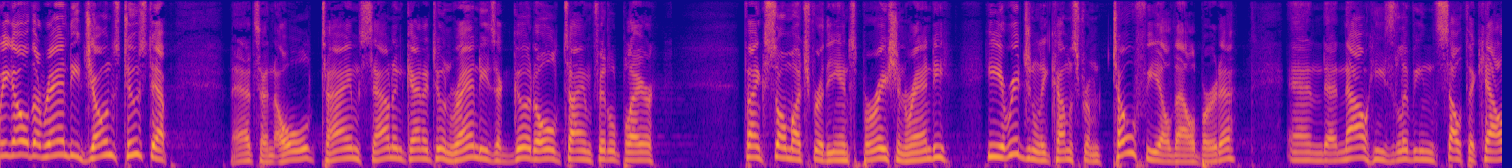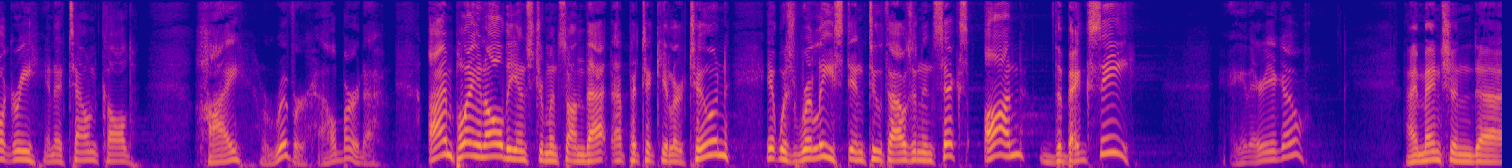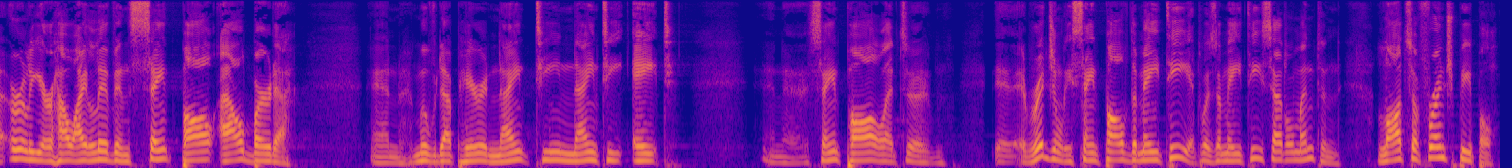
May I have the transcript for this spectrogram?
Go, the Randy Jones two step. That's an old time sounding kind of tune. Randy's a good old time fiddle player. Thanks so much for the inspiration, Randy. He originally comes from Tofield, Alberta, and uh, now he's living south of Calgary in a town called High River, Alberta. I'm playing all the instruments on that particular tune. It was released in 2006 on The Big C. Hey, there you go. I mentioned uh, earlier how I live in St. Paul, Alberta, and moved up here in 1998. And uh, St. Paul, it's uh, originally St. Paul de Métis. It was a Métis settlement, and lots of French people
